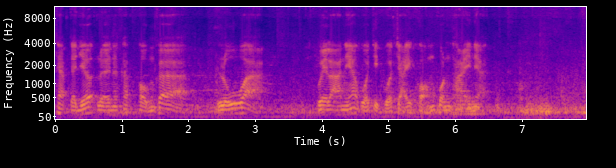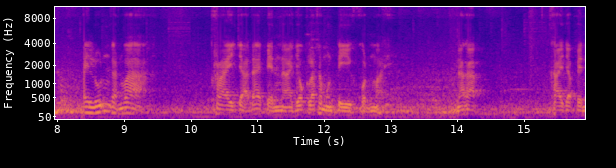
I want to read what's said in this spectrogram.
แทบจะเยอะเลยนะครับ ผมก็รู้ว่าเวลาเนี้ยหัวจิตหัวใจของคนไทยเนี่ย ไปลุ้นกันว่า ใครจะได้เป็นนายกรัฐมนตรีคนใหม่นะครับ ใครจะเป็น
